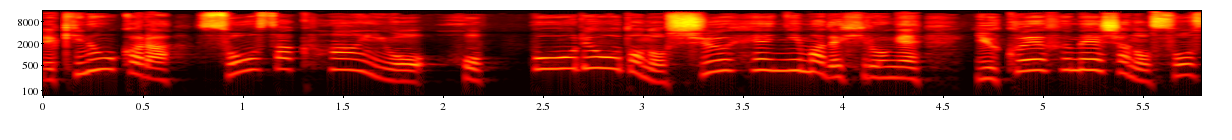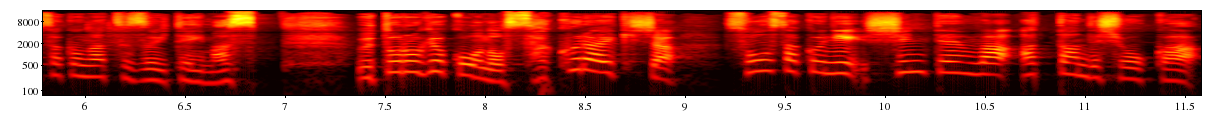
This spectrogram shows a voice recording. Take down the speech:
昨日から捜索範囲を北方領土の周辺にまで広げ行方不明者の捜索が続いています。ウトロ漁港の櫻井記者捜索に進展はあったんでしょうか？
